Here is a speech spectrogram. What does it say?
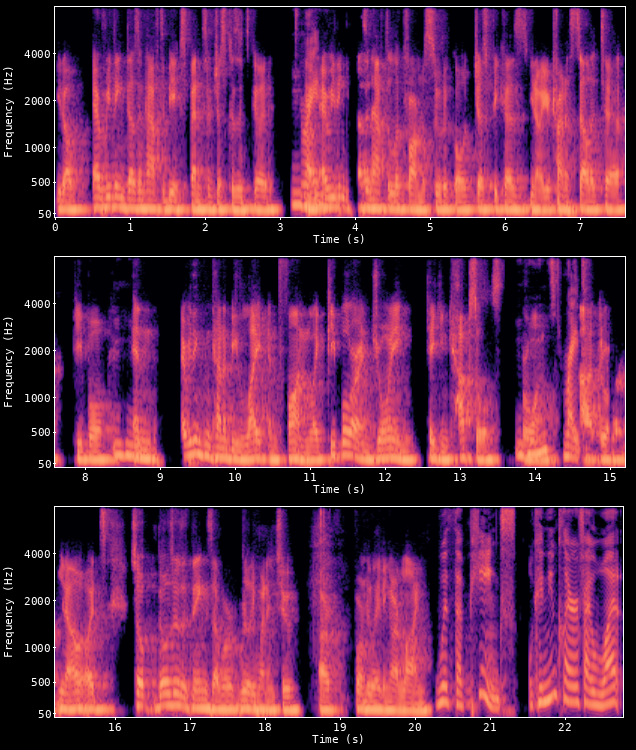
you know everything doesn't have to be expensive just because it's good right know, everything doesn't have to look pharmaceutical just because you know you're trying to sell it to people mm-hmm. and everything can kind of be light and fun like people are enjoying taking capsules for mm-hmm. once right uh, through, you know it's so those are the things that we're really went into our formulating our line with the pinks can you clarify what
